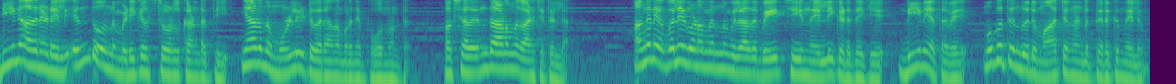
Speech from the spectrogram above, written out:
ഡീന അതിനിടയിൽ എന്തോ ഒന്ന് മെഡിക്കൽ സ്റ്റോറിൽ കണ്ടെത്തി ഞാനൊന്ന് മുള്ളിയിട്ട് വരാമെന്ന് പറഞ്ഞ് പോകുന്നുണ്ട്. പക്ഷെ അതെന്താണെന്ന് കാണിച്ചിട്ടില്ല. അങ്ങനെ വലിയ ഗുണമൊന്നുമില്ലാതെ വെയിറ്റ് ചെയ്യുന്ന എല്ലിക്കടുത്തേക്ക് ഡീനെ എത്തവേ മുഖത്തെന്തോ ഒരു മാറ്റം കണ്ട് തിരക്കുന്നതിലും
